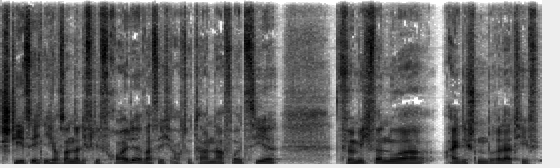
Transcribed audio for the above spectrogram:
stieß ich nicht auf sonderlich viel Freude, was ich auch total nachvollziehe. Für mich war nur eigentlich schon relativ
